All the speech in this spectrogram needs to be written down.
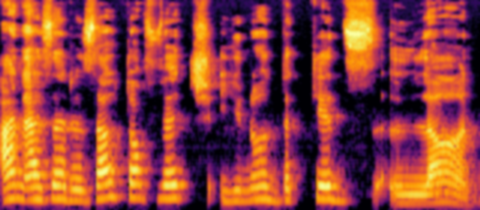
And as a result of which, you know, the kids learn,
